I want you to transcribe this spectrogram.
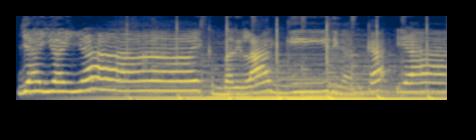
Ya ya ya, kembali lagi dengan Kak Yai.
